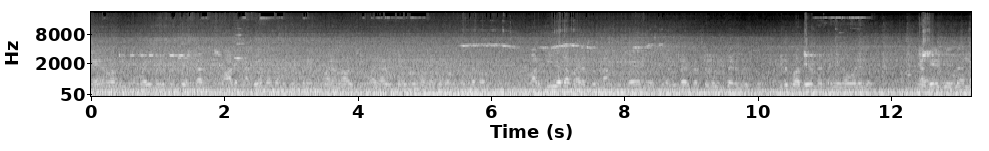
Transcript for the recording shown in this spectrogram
കേരളം ഇതിന് വഴിമരുന്നിട്ട് എടുക്കാൻ പാടില്ല. അദ്ദേഹം തന്നെ മുഖ്യമന്ത്രി പല പ്രാവശ്യം പല വർഗീയത പരത്തുന്ന വിഷയങ്ങൾക്ക് വഴിമരുന്നിട്ട് കൊടുക്കരുത് ഇതിപ്പോൾ അദ്ദേഹം തന്നെ ചെയ്ത പോലെയല്ലേ ഇനി അദ്ദേഹം ചെയ്തതല്ല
